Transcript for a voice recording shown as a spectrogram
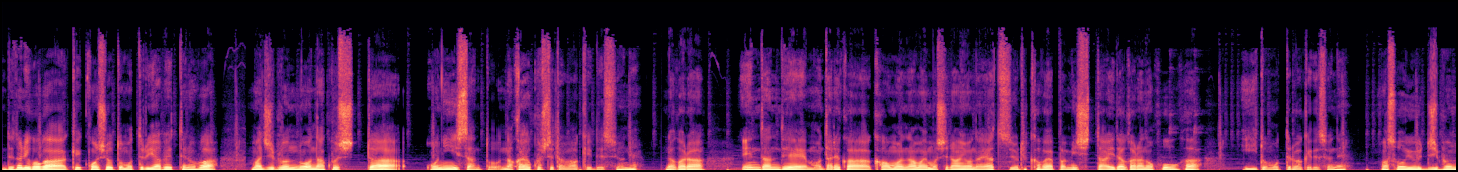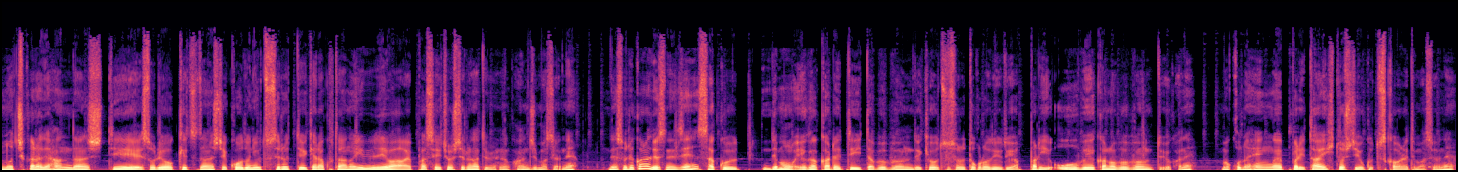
で、のりこが結婚しようと思ってる矢部っていうのは、まあ自分の亡くしたお兄さんと仲良くしてたわけですよね。だから、縁談でもう誰か顔も名前も知らんようなやつよりかはやっぱ見知った間柄の方がいいと思ってるわけですよね。まあ、そういう自分の力で判断して、それを決断して行動に移せるっていうキャラクターの意味では、やっぱ成長してるなというふうに感じますよね。で、それからですね、前作でも描かれていた部分で共通するところで言うと、やっぱり欧米化の部分というかね、まあ、この辺がやっぱり対比としてよく使われてますよね。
